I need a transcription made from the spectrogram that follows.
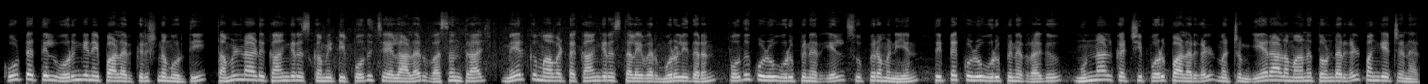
கூட்டத்தில் ஒருங்கிணைப்பாளர் கிருஷ்ணமூர்த்தி தமிழ்நாடு காங்கிரஸ் கமிட்டி பொதுச் செயலாளர் வசந்த்ராஜ் மேற்கு மாவட்ட காங்கிரஸ் தலைவர் முரளிதரன் பொதுக்குழு உறுப்பினர் எல். சுப்பிரமணியன் திட்டக்குழு உறுப்பினர் ரகு முன்னாள் கட்சி பொறுப்பாளர்கள் மற்றும் ஏராளமான தொண்டர்கள் பங்கேற்றனர்.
